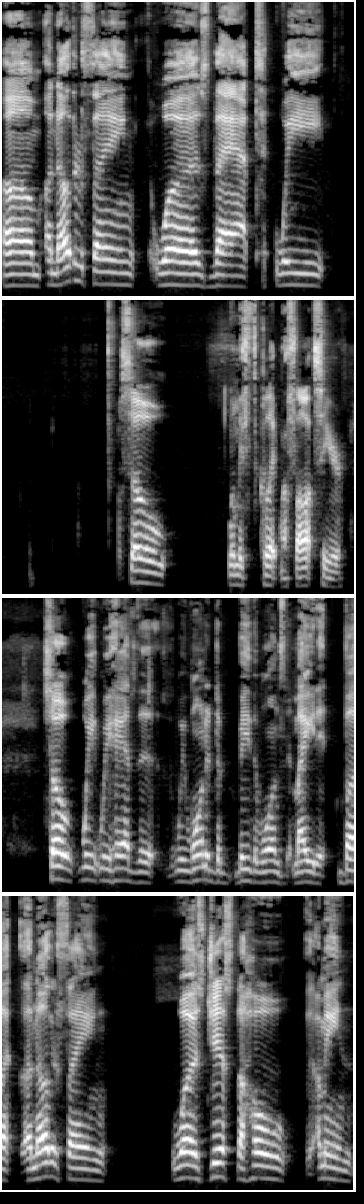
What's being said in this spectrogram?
Um, another thing was that we so let me collect my thoughts here. So we we had the we wanted to be the ones that made it, but another thing was just the whole. I mean,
